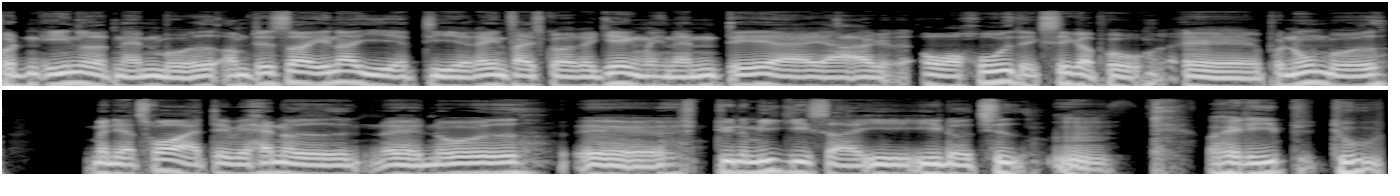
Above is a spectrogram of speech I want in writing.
på den ene eller den anden måde. Om det så ender i, at de rent faktisk går i regering med hinanden, det er jeg overhovedet ikke sikker på øh, på nogen måde. Men jeg tror, at det vil have noget, øh, noget øh, dynamik i sig i, i noget tid. Mm. Og Helge, du,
